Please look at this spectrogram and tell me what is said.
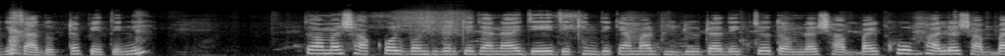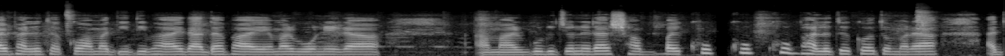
আগে চাদরটা পেতে নিই তো আমার সকল বন্ধুদেরকে জানাই যে যেখান থেকে আমার ভিডিওটা দেখছ, তোমরা সবাই খুব ভালো, সবাই ভালো থাকো। আমার দিদি ভাই, দাদা ভাই, আমার বোনেরা, আমার গুরুজনেরা সবাই খুব খুব খুব ভালো থেকো। তোমরা আজ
